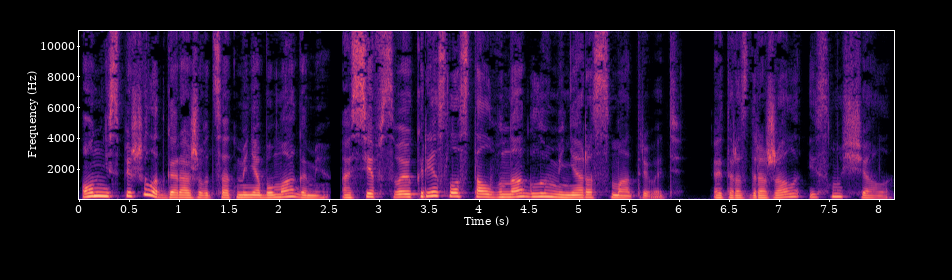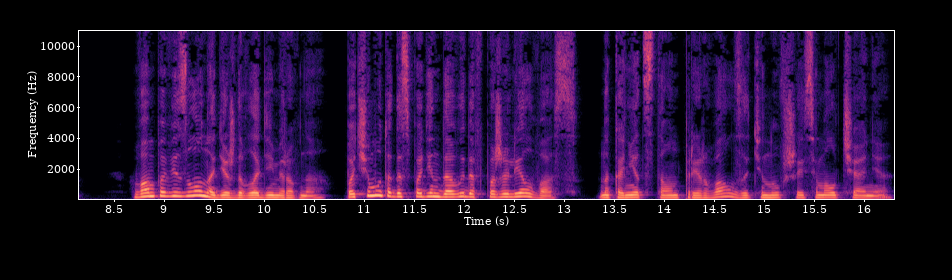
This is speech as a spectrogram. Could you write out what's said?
Он не спешил отгораживаться от меня бумагами, а сев в свое кресло, стал в наглую меня рассматривать. Это раздражало и смущало. «Вам повезло, Надежда Владимировна. Почему-то господин Давыдов пожалел вас». Наконец-то он прервал затянувшееся молчание.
